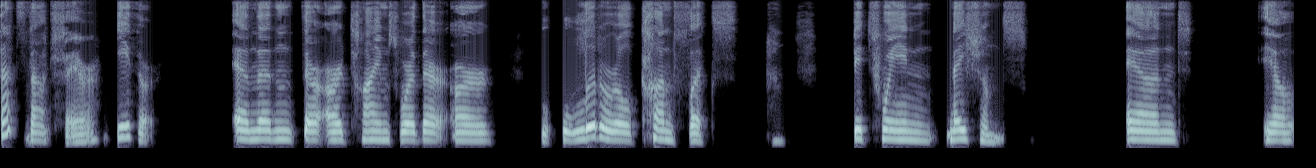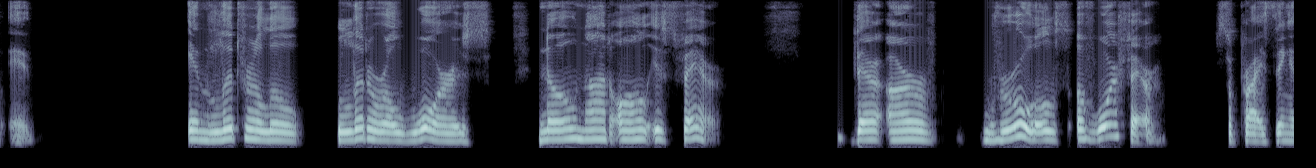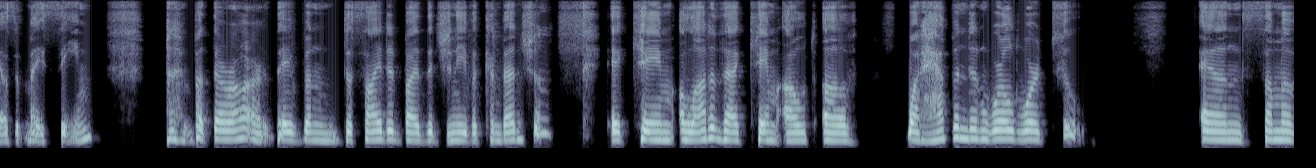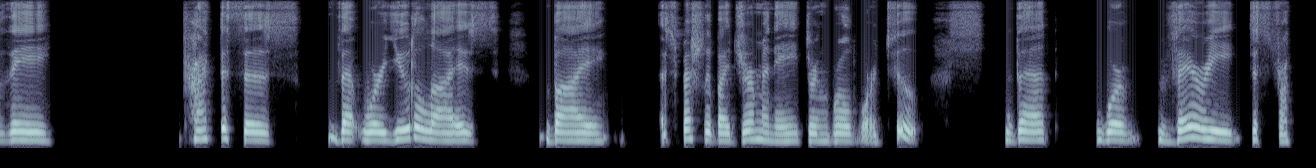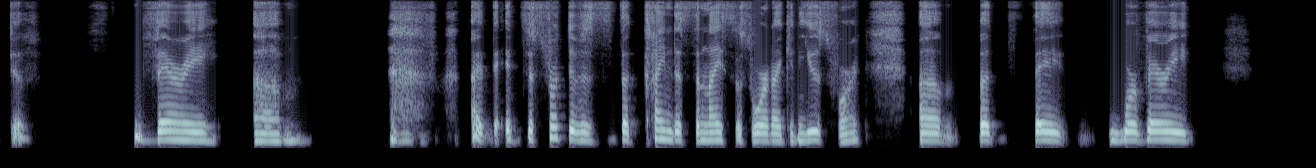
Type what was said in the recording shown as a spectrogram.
That's not fair either. And then there are times where there are literal conflicts between nations. And, you know, in literal, literal wars, no, not all is fair. There are rules of warfare, surprising as it may seem, but there are. They've been decided by the Geneva Convention. It came, a lot of that came out of what happened in World War II and some of the practices that were utilized by, especially by Germany during World War II, that were very destructive, very, um, it, destructive is the kindest, the nicest word I can use for it. Um, but they were very,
